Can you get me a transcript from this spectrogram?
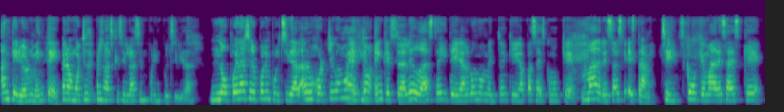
anteriormente. Pero muchas personas que sí lo hacen por impulsividad. No pueden hacerlo por impulsividad. A lo mejor llega un momento en que, tú ya le dudaste y te llega algún momento en que llega a pasar, es como que, madre, ¿sabes qué? Espérame. Sí. Es como que, madre, ¿sabes qué?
